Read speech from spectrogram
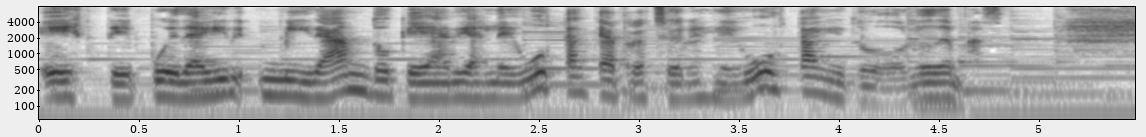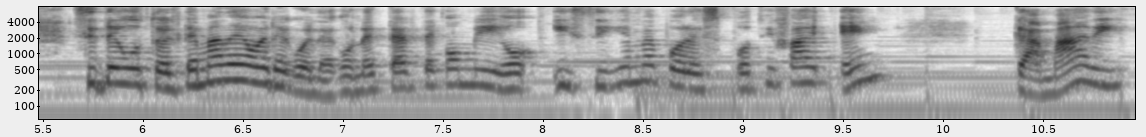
este, pueda ir mirando qué áreas le gustan, qué atracciones le gustan y todo lo demás. Si te gustó el tema de hoy, recuerda conectarte conmigo y sígueme por Spotify en Kamari,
